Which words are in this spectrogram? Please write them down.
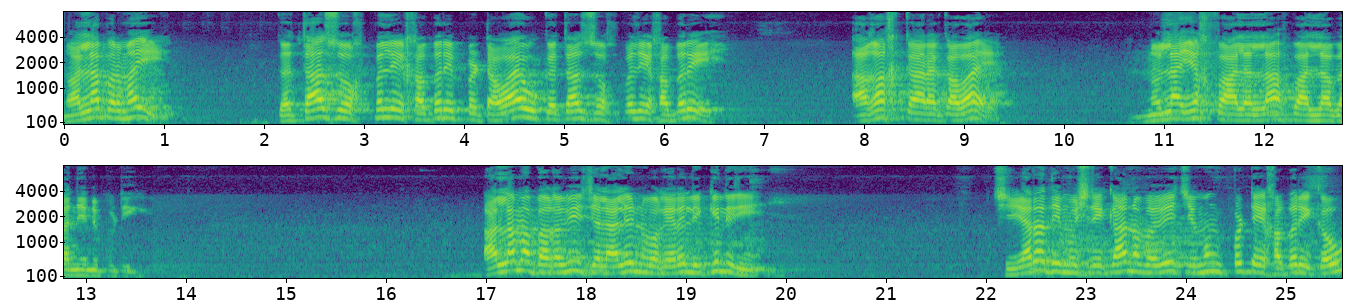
نو الله فرمایي که تاسو خپل خبره پټوای او که تاسو خپل خبره هغه کار کوي نو لا يخفى على الله بالله باندې نه پټي علامه بغوی جلالین وغیرہ لیکلی دي چې یاره د مشرکانو به چې مونږ پټه خبرې کوو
